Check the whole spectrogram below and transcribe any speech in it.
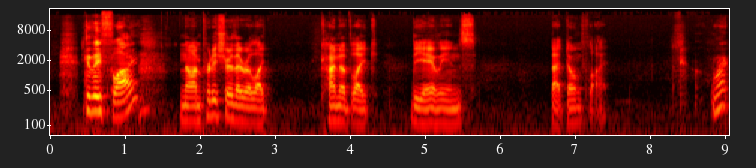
could they fly? No, I'm pretty sure they were like kind of like the aliens that don't fly. What?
